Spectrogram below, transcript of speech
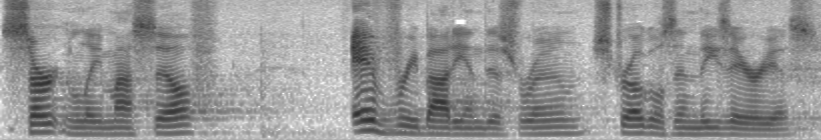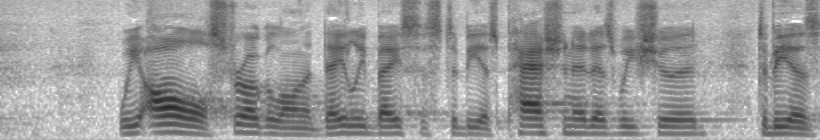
certainly myself, everybody in this room struggles in these areas. We all struggle on a daily basis to be as passionate as we should, to be as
